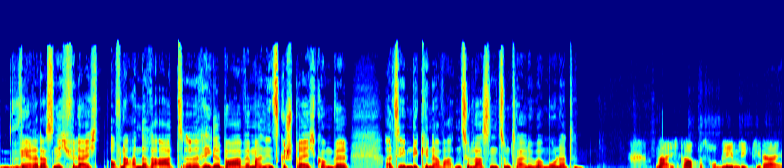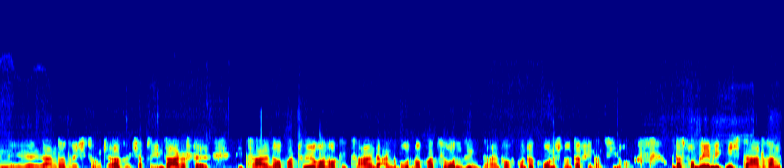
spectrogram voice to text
Wäre das nicht vielleicht auf eine andere Art äh, regelbar, wenn man ins Gespräch kommen will, als eben die Kinder warten zu lassen, zum Teil über Monate? Na, ich glaube, das Problem liegt wieder in, in, in einer anderen Richtung. Ja, also ich habe es eben dargestellt. Die Zahlen der Operateure und auch die Zahlen der angebotenen Operationen sinken einfach aufgrund der chronischen Unterfinanzierung. Und das Problem liegt nicht daran,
